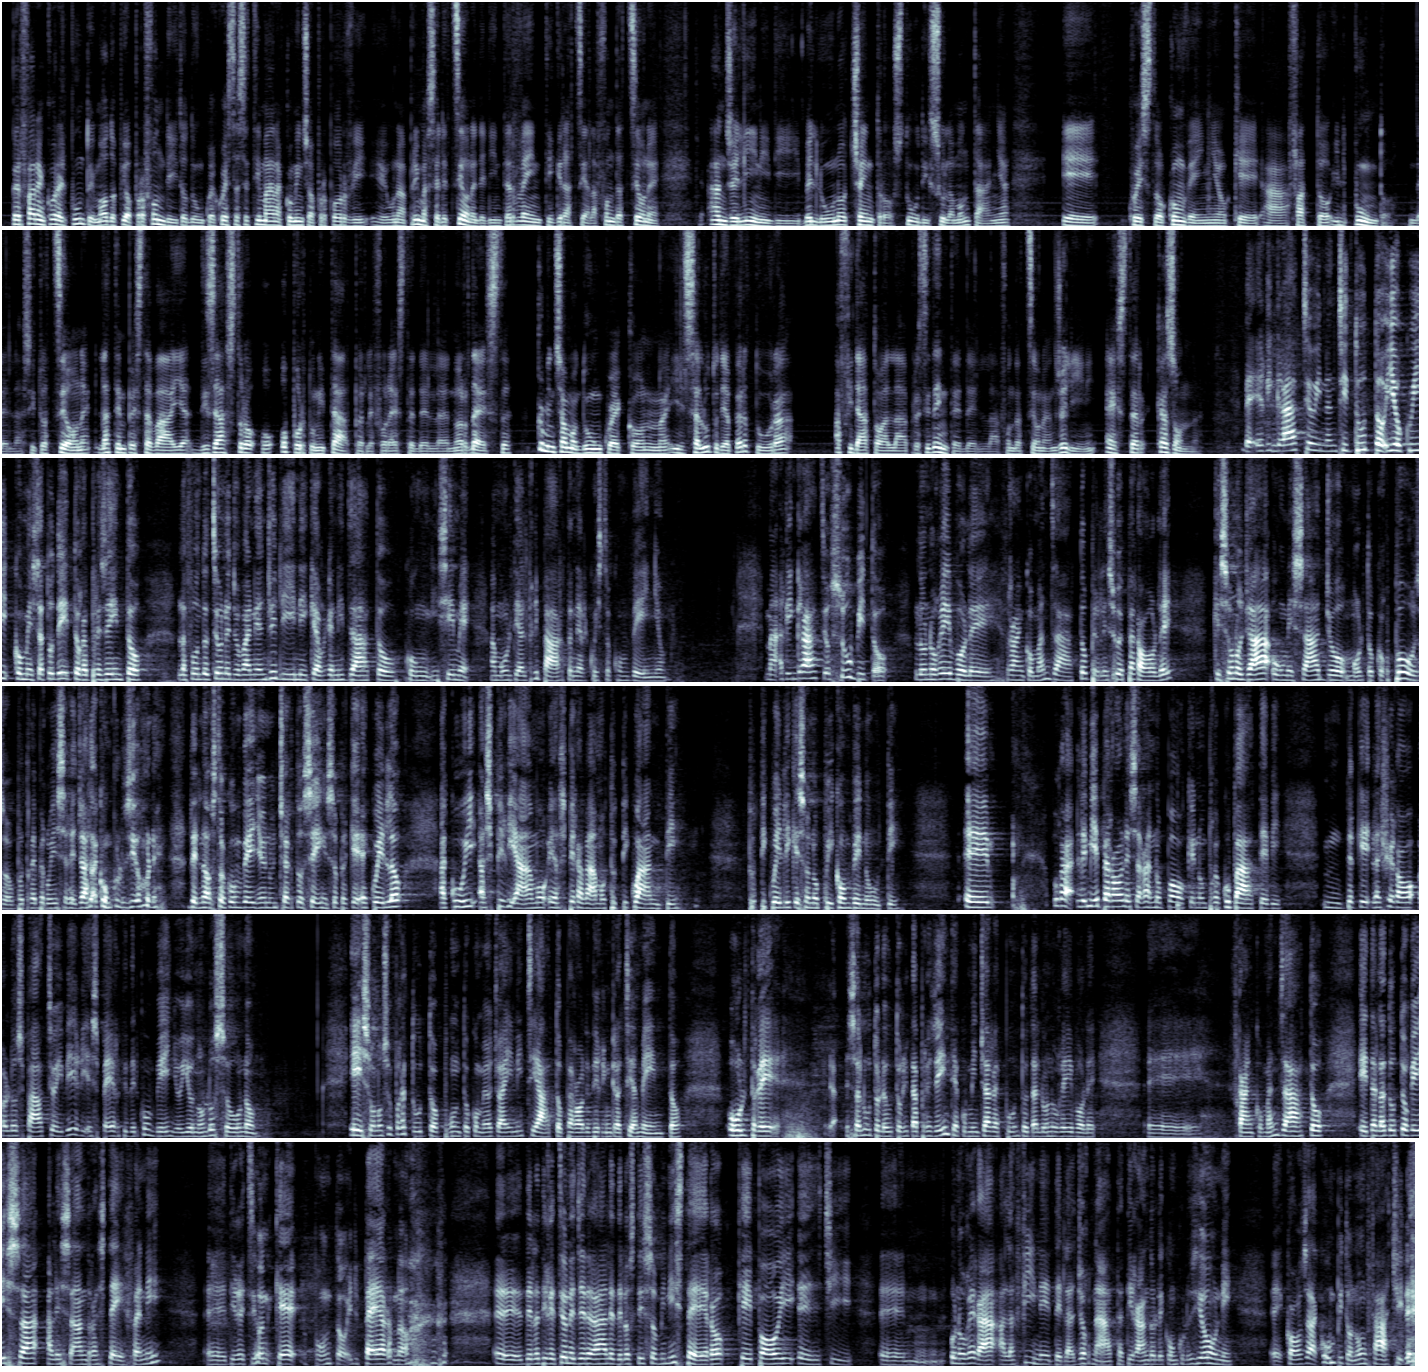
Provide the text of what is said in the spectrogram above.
Per fare ancora il punto in modo più approfondito, dunque, questa settimana comincio a proporvi eh, una prima selezione degli interventi grazie alla Fondazione Angelini di Belluno, Centro Studi sulla Montagna e questo convegno che ha fatto il punto della situazione, la tempesta vaia, disastro o opportunità per le foreste del nord-est. Cominciamo dunque con il saluto di apertura affidato alla presidente della Fondazione Angelini, Esther Cason. Beh, ringrazio innanzitutto, io qui, come è stato detto, rappresento la Fondazione Giovanni Angelini che ha organizzato con, insieme a molti altri partner questo convegno. Ma ringrazio subito l'onorevole Franco Manzato per le sue parole che sono già un messaggio molto corposo, potrebbero essere già la conclusione del nostro convegno in un certo senso, perché è quello a cui aspiriamo e aspiravamo tutti quanti, tutti quelli che sono qui convenuti. Eh, ora le mie parole saranno poche, non preoccupatevi, perché lascerò lo spazio ai veri esperti del convegno, io non lo sono, e sono soprattutto, appunto, come ho già iniziato, parole di ringraziamento. Oltre, saluto le autorità presenti, a cominciare appunto dall'onorevole eh, Franco Manzato e dalla dottoressa Alessandra Stefani, eh, che è appunto il perno eh, della direzione generale dello stesso Ministero, che poi eh, ci ehm, onorerà alla fine della giornata tirando le conclusioni, eh, cosa, compito non facile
